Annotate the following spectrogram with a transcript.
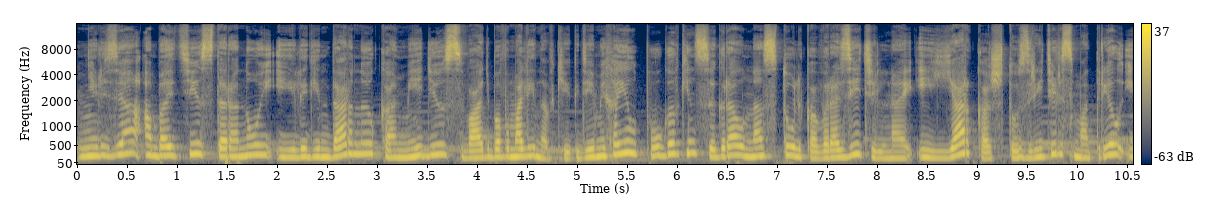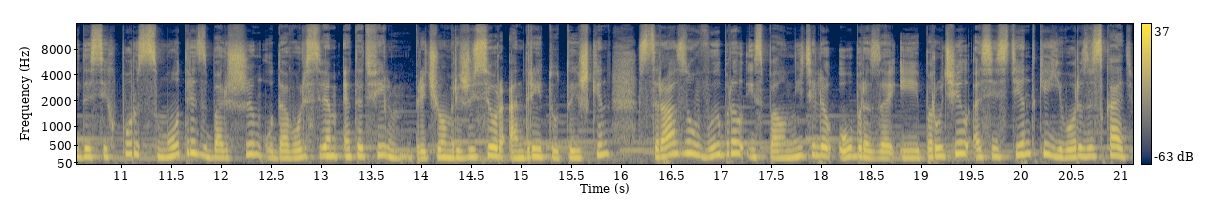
Нельзя обойти стороной и легендарную комедию «Свадьба в Малиновке», где Михаил Пуговкин сыграл настолько выразительно и ярко, что зритель смотрел и до сих пор смотрит с большим удовольствием этот фильм. Причем режиссер Андрей Тутышкин сразу выбрал исполнителя образа и поручил ассистентке его разыскать.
